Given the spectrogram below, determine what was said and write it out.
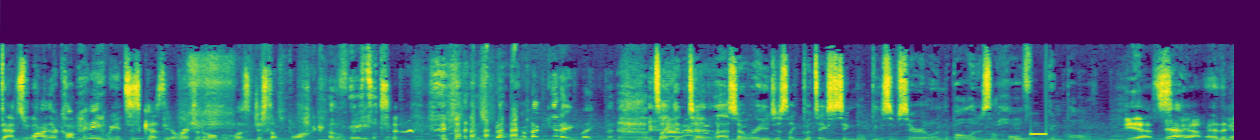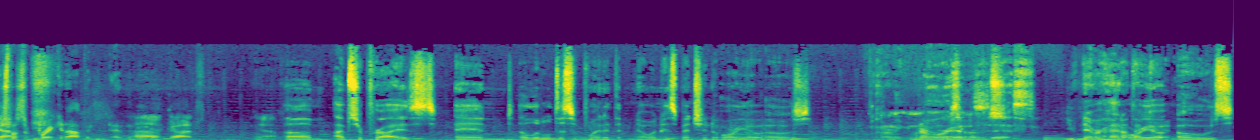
That's why they're called mini wheats, is because the original was just a block of wheat. no, I'm not kidding. Like, It's like in Ted Lasso where he just like puts a single piece of cereal in the bowl and it's the whole fucking bowl. Yes. yeah, Yeah. and then yeah. you're supposed to break it up and, and then Oh eat it. god. Yeah. Um, I'm surprised and a little disappointed that no one has mentioned Oreo O's. I don't even know Oreos Oreos? exist. You've never had not that Oreo good. O's?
